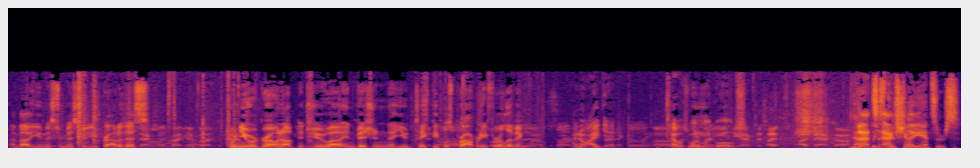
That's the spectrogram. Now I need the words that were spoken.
How about you, Mr. Mister? Are you proud of this? When you were growing up, did you uh, envision that you'd take people's property for a living? I know I did. That was one of my goals. That's least this actually guy answers.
